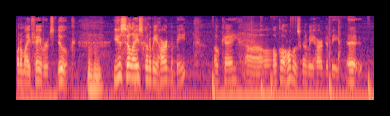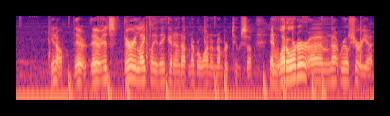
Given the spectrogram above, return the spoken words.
one of my favorites, Duke. Mm-hmm. UCLA is going to be hard to beat. Okay, uh, Oklahoma is going to be hard to beat. Uh, you know, they're, they're, it's very likely they could end up number one and number two. So, in what order, I'm not real sure yet.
